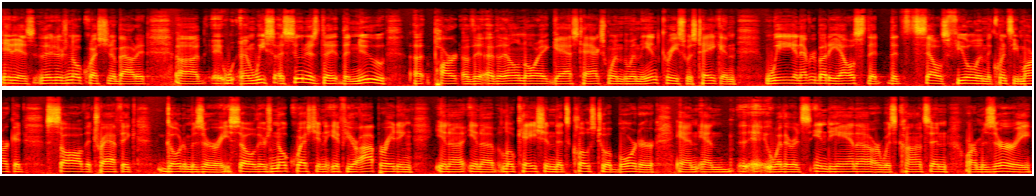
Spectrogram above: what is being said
It is. There's no question about it. Uh, it and we, as soon as the the new uh, part of the of the Illinois gas tax, when when the increase was taken, we and everybody else that that sells fuel in the Quincy market saw the traffic go to Missouri. So there's no question if you're operating in a in a location that's close to a border, and and uh, whether it's Indiana or Wisconsin or Missouri,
